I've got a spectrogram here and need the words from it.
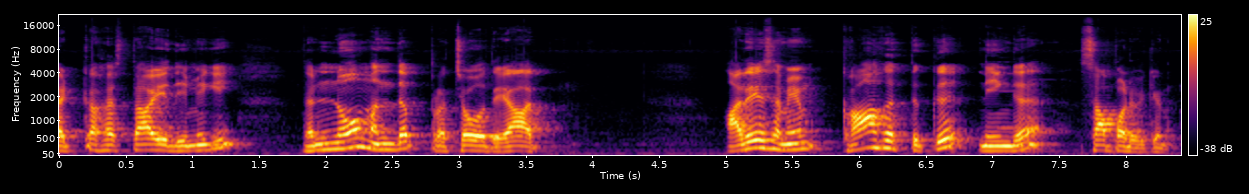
கட்கஹஸ்தாய திமிகி தன்னோ மந்த பிரச்சோதயாத். அதே சமயம் காகத்துக்கு நீங்கள் சாப்பாடு வைக்கணும்.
